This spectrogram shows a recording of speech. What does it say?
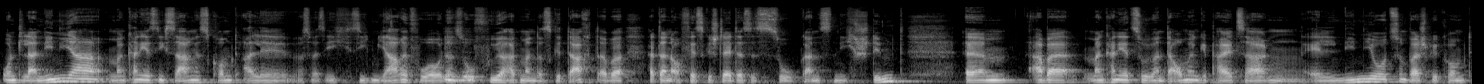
Und La Nina, man kann jetzt nicht sagen, es kommt alle, was weiß ich, sieben Jahre vor oder mhm. so. Früher hat man das gedacht, aber hat dann auch festgestellt, dass es so ganz nicht stimmt. Ähm, aber man kann jetzt so über den Daumen gepeilt sagen, El Nino zum Beispiel kommt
